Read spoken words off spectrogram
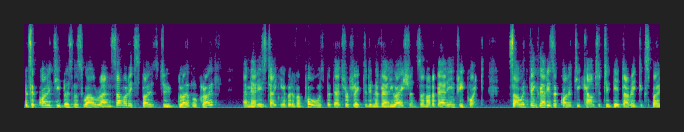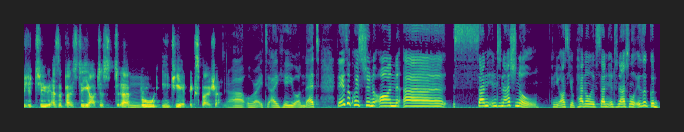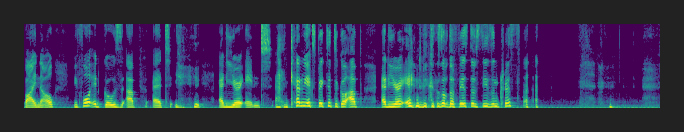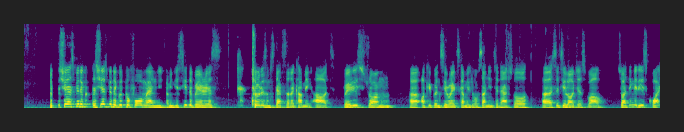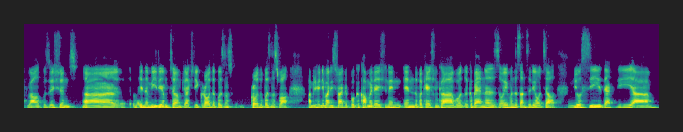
It's a quality business, well run, somewhat exposed to global growth, and that is taking a bit of a pause, but that's reflected in the valuation, so not a bad entry point. So I would think that is a quality counter to get direct exposure to, as opposed to yeah, just uh, mm. broad ETF exposure. Ah, all right, I hear you on that. There's a question on uh, Sun International. Can you ask your panel if Sun International is a good buy now before it goes up at at year end? Can we expect it to go up at year end because of the festive season, Chris? the share has been a, share has been a good performer, and I mean you see the various tourism stats that are coming out. Very strong uh, occupancy rates coming from Sun International, uh, City Lodge as well. So I think it is quite well positioned uh, in the medium term to actually grow the business, grow the business well. I mean, if anybody's tried to book accommodation in, in the vacation club or the cabanas or even the Sun City Hotel, mm. you'll see that the um,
